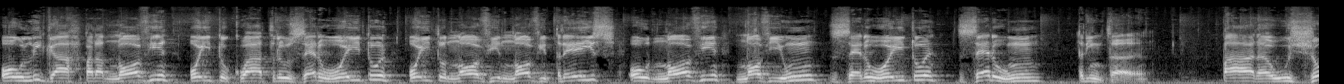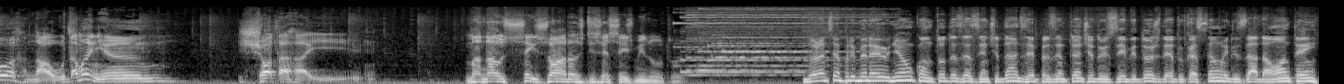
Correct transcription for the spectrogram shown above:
ou ligar para 98408 8993 ou 99108 0130. Para o Jornal da Manhã, J. Rai. Manaus, 6 horas 16 minutos. Durante a primeira reunião com todas as entidades representantes dos servidores da educação realizada ontem,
